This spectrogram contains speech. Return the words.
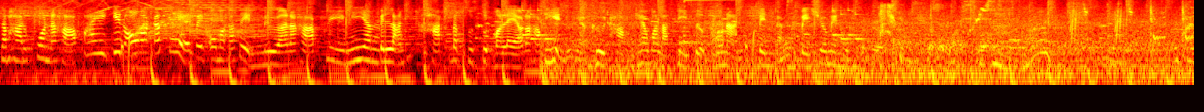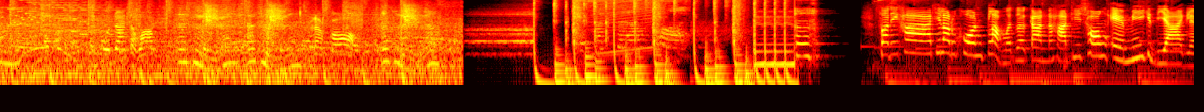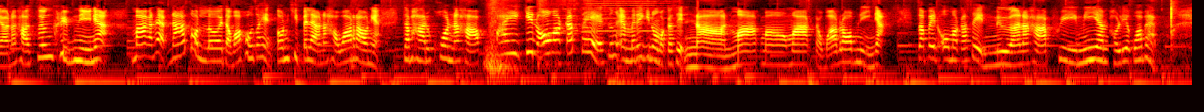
จะพาทุกคนนะคะ ไปกินโอมากาเสะเป็นโอมากาเสะเนื้อนะคะ พรีเมียมเป็นร้านที่คัดแบบสุดๆมาแล้วนะคะ ที่เห็นอยู่เนี่ยคือทำแค่วันละสี่เสิร์ฟเท่านั้น เป็นแบบสเปเชียลเมนูพูดได้แต่ว่า อือหือ อือหือ แล้วก็ อือหือ ทุกคนกลับมาเจอกันนะคะที่ช่องเอมี่กิตยาอีกแล้วนะคะ ซึ่งคลิปนี้เนี่ยมากันแบบหน้าสดเลย แต่ว่าคงจะเห็นต้นคลิปไปแล้วนะคะ ว่าเราเนี่ยจะพาทุกคนนะคะ ไปกินโอมากาเสะซึ่งแอมไม่ได้กินโอมากาเสะนานมากมากมากแต่ว่ารอบนี้เนี่ยจะเป็นโอมากาเสะเนื้อนะคะพรีเมียมเขาเรียกว่าแบบ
